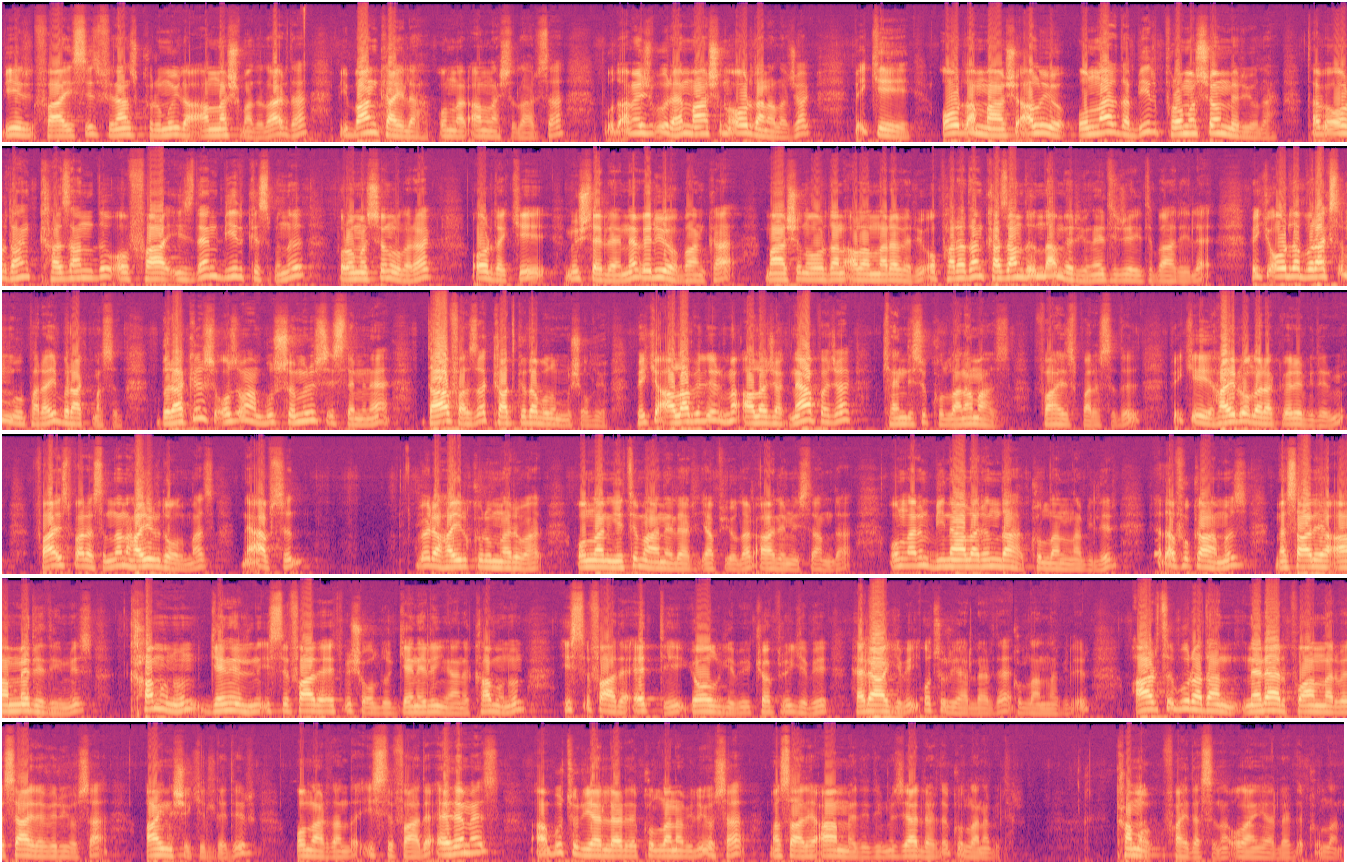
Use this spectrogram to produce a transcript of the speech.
bir faizsiz finans kurumuyla anlaşmadılar da bir bankayla onlar anlaştılarsa bu da mecburen maaşını oradan alacak. Peki oradan maaşı alıyor. Onlar da bir promosyon veriyorlar. Tabi oradan kazandığı o faizden bir kısmını promosyon olarak oradaki müşterilerine veriyor banka maaşını oradan alanlara veriyor. O paradan kazandığından veriyor netice itibariyle. Peki orada bıraksın mı bu parayı? Bırakmasın. Bırakırsa o zaman bu sömürü sistemine daha fazla katkıda bulunmuş oluyor. Peki alabilir mi? Alacak. Ne yapacak? Kendisi kullanamaz. Faiz parasıdır. Peki hayır olarak verebilir mi? Faiz parasından hayır da olmaz. Ne yapsın? Böyle hayır kurumları var. Onların yetimhaneler yapıyorlar alem İslam'da. Onların binalarında kullanılabilir. Ya da fukahamız mesalih-i amme dediğimiz kamunun genelini istifade etmiş olduğu genelin yani kamunun istifade ettiği yol gibi, köprü gibi, hela gibi o tür yerlerde kullanılabilir. Artı buradan neler puanlar vesaire veriyorsa aynı şekildedir. Onlardan da istifade edemez. Ama bu tür yerlerde kullanabiliyorsa masalih amme dediğimiz yerlerde kullanabilir. Kamu faydasına olan yerlerde kullanır.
